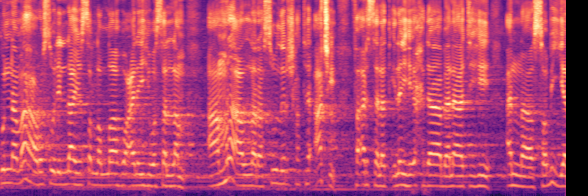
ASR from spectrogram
كنا مع رسول الله صلى الله عليه وسلم আমরা আল্লাহ রাসূলের সাথে আছি فأرسلت إليه إحدى بناته أن صبيا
